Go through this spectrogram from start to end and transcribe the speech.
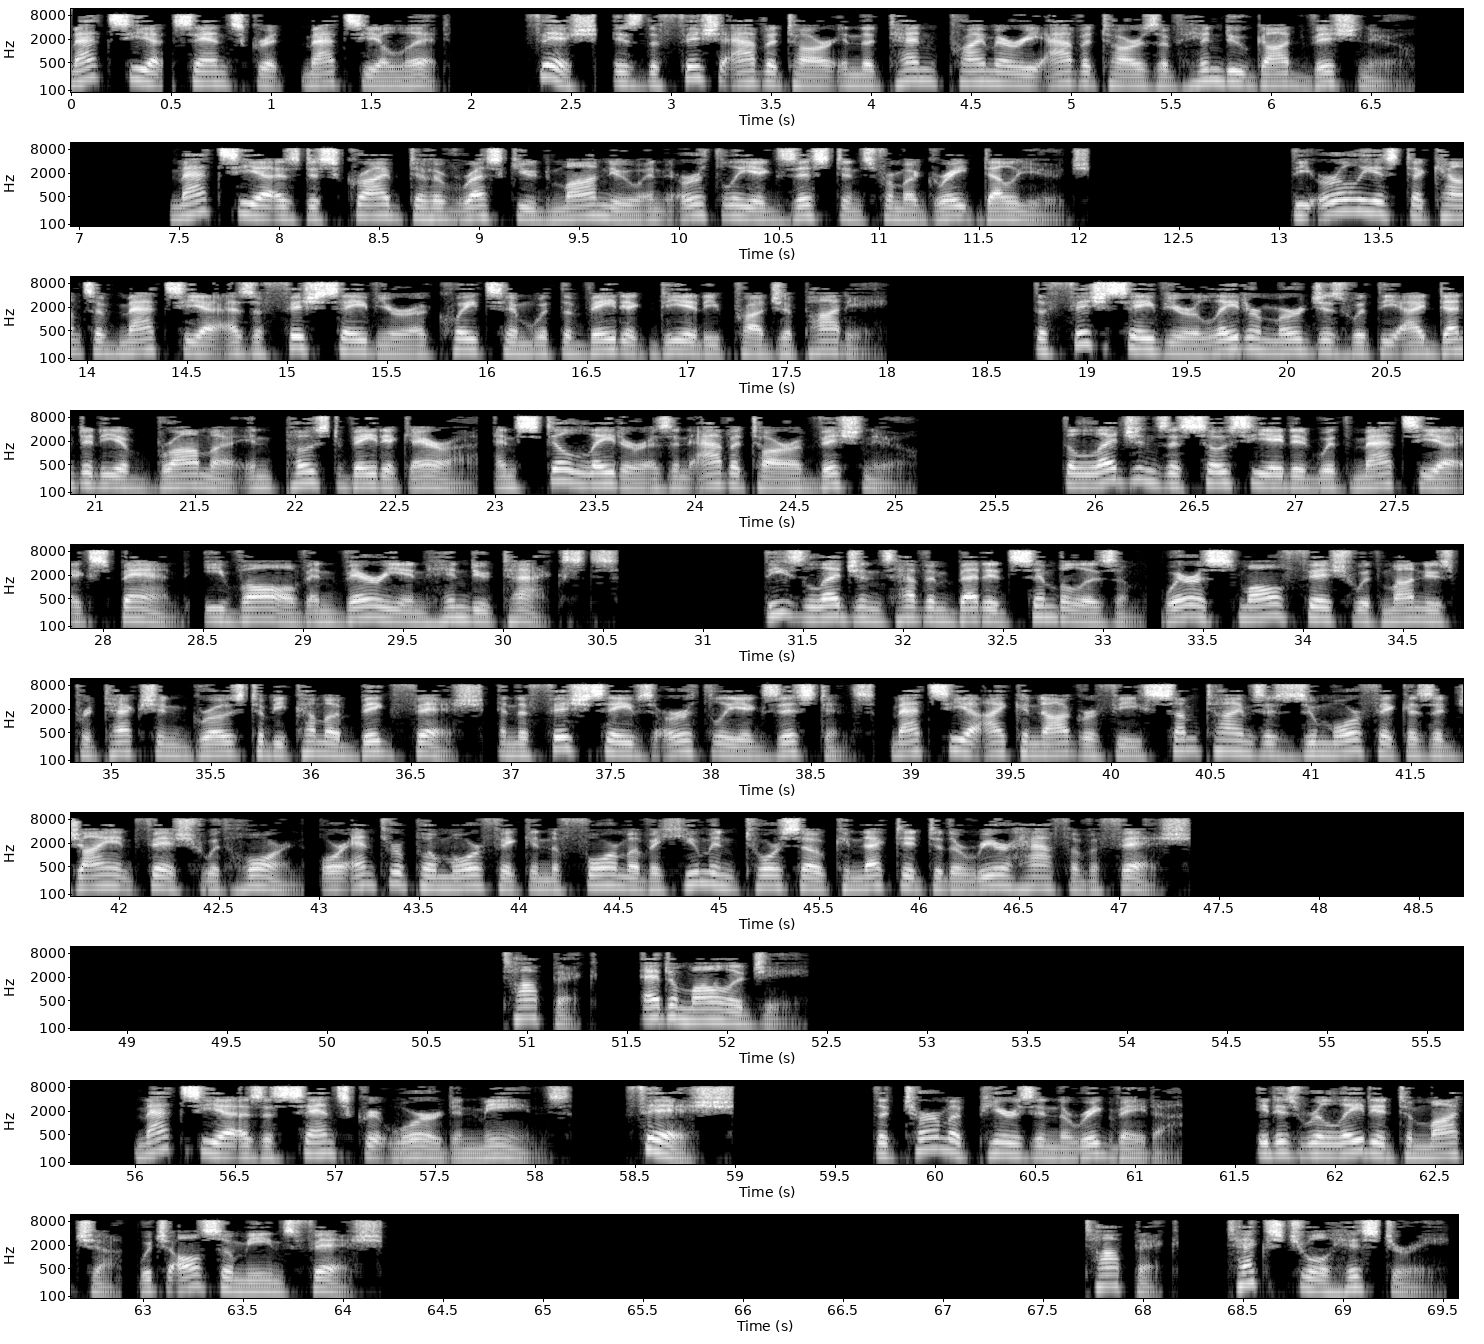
Matsya Sanskrit, Matsya lit. Fish, is the fish avatar in the ten primary avatars of Hindu god Vishnu. Matsya is described to have rescued Manu and earthly existence from a great deluge. The earliest accounts of Matsya as a fish savior equates him with the Vedic deity Prajapati. The fish savior later merges with the identity of Brahma in post-Vedic era, and still later as an avatar of Vishnu. The legends associated with Matsya expand, evolve and vary in Hindu texts. These legends have embedded symbolism, where a small fish with Manu's protection grows to become a big fish, and the fish saves earthly existence. Matsya iconography sometimes is zoomorphic as a giant fish with horn, or anthropomorphic in the form of a human torso connected to the rear half of a fish. Etymology Matsya is a Sanskrit word and means, fish. The term appears in the Rigveda. It is related to matcha, which also means fish. Textual history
